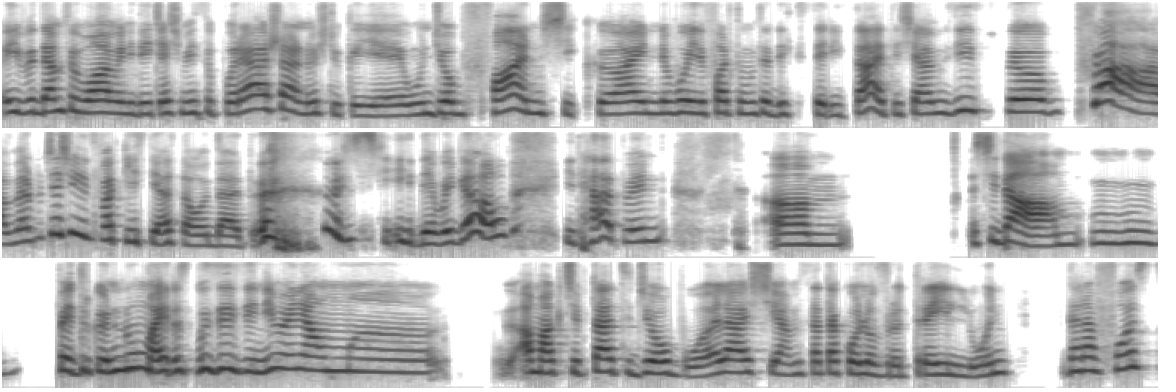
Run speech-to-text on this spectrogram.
îi vedeam pe oamenii de aici și mi se părea așa, nu știu, că e un job fun și că ai nevoie de foarte multă dexteritate și am zis, pa, mi-ar plăcea și să fac chestia asta odată. și there we go, it happened. Um, și da, pentru că nu mai răspunsese nimeni, am, uh, am acceptat jobul ăla și am stat acolo vreo trei luni, dar a fost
